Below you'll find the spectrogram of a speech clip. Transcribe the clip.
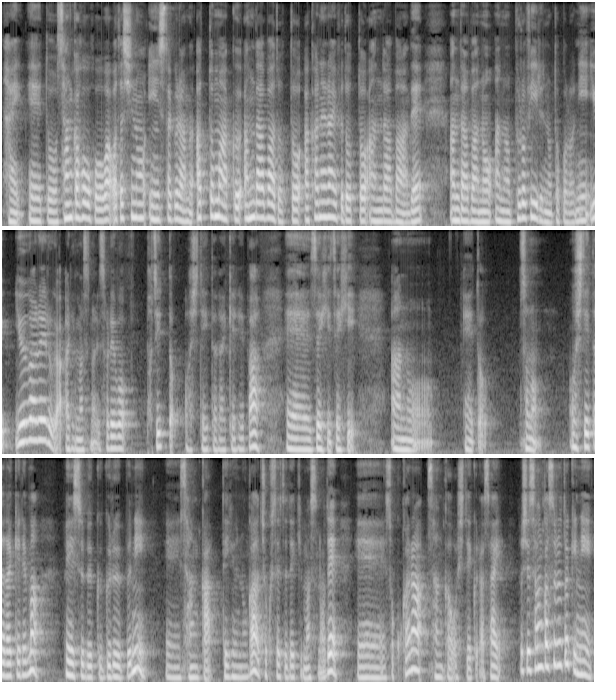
はい。えっ、と、参加方法は私のインスタグラム、アットマーク、アンダーバードット、アカネライフドットアンダーバーで、アンダーバーの、あの、プロフィールのところに URL がありますので、それをポチッと押していただければ、えー、ぜひぜひ、あの、えっ、と、その、押していただければ、Facebook グループに、え、参加っていうのが直接できますので、え、そこから参加をしてください。そして参加するときに、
